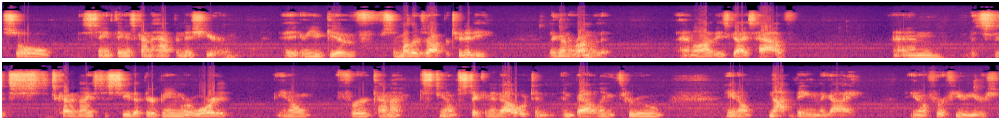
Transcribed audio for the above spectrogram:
So same thing has kind of happened this year. When you give some others opportunity, they're going to run with it, and a lot of these guys have, and it's it's it's kind of nice to see that they're being rewarded, you know, for kind of you know sticking it out and, and battling through, you know, not being the guy, you know, for a few years.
